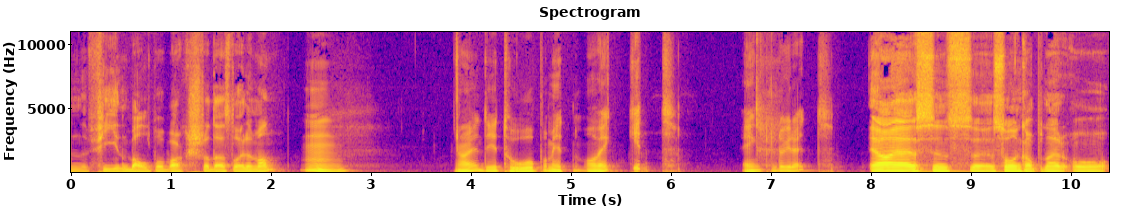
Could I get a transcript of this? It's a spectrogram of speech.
en fin ball på bakerst, og der står en mann. Mm. Nei, de to på midten må vekk, gitt. Enkelt og greit. Ja, jeg syns så den kampen her, og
